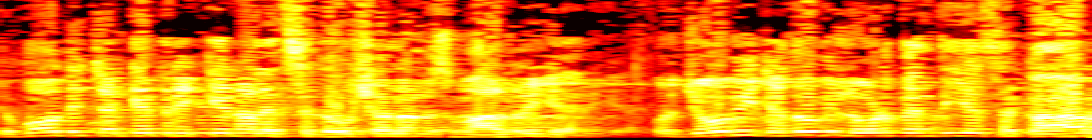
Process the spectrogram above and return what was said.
ਜੋ ਬਹੁਤ ਹੀ ਚੰਗੇ ਤਰੀਕੇ ਨਾਲ ਇਸ ਗਊਸ਼ਾਲਾ ਨੂੰ ਸੰਭਾਲ ਰਹੀ ਹੈ। ਔਰ ਜੋ ਵੀ ਜਦੋਂ ਵੀ ਲੋੜ ਪੈਂਦੀ ਹੈ ਸਰਕਾਰ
